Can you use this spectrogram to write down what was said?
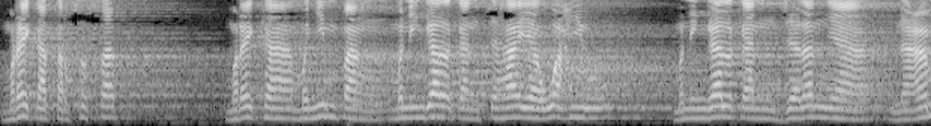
mereka tersesat, mereka menyimpang, meninggalkan cahaya wahyu, meninggalkan jalannya Naam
